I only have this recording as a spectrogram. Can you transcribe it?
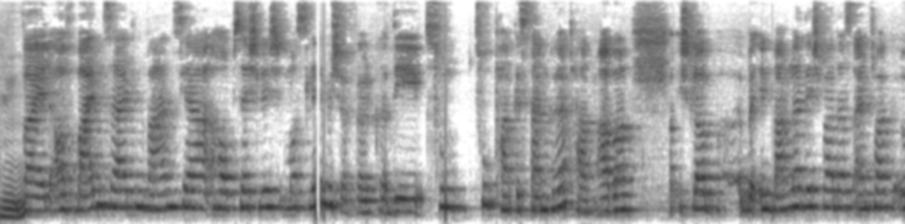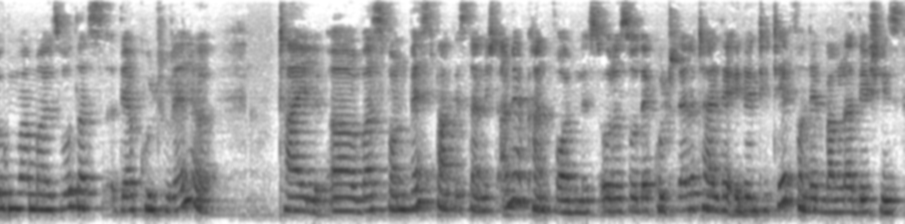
Mhm. Weil auf beiden Seiten waren es ja hauptsächlich muslimische Völker, die zu, zu Pakistan gehört haben. Aber ich glaube, in Bangladesch war das einfach irgendwann mal so, dass der kulturelle Teil, äh, was von Westpakistan nicht anerkannt worden ist oder so, der kulturelle Teil der Identität von den Bangladeschis,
